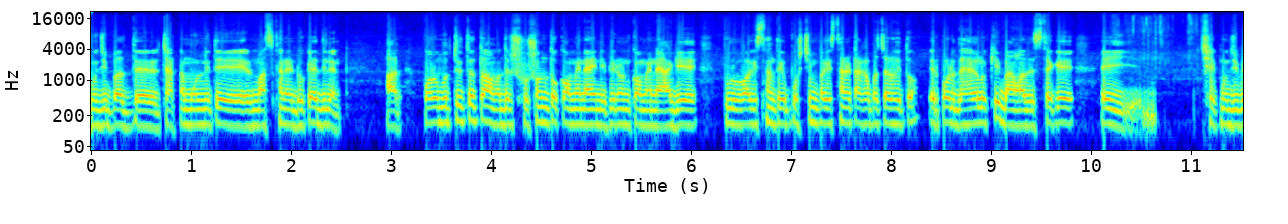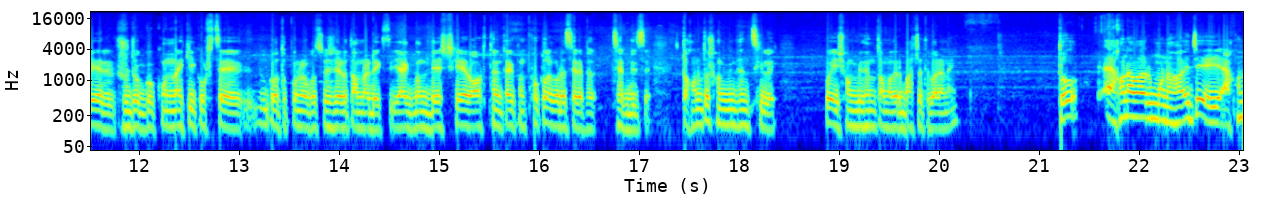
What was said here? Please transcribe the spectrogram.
মুজিববাদের চারটা মূলনীতি এর মাঝখানে ঢুকিয়ে দিলেন? আর পরবর্তীতে তো আমাদের শোষণ তো কমে নাই, নিপীড়ন কমে নাই। আগে পূর্ব পাকিস্তান থেকে পশ্চিম পাকিস্তানে টাকা পাচার হইতো। এরপরে দেখা গেল কি, বাংলাদেশ থেকে এই শেখ মুজিবের সুযোগ্য কন্যা কি করছে গত পনেরো বছর সেটা তো আমরা দেখছি। একদম দেশকে, অর্থনীতি একদম ফোকলা করে ছেড়ে ছেড়ে দিছে। তখন তো সংবিধান ছিলই। ওই সংবিধান তো আমাদের বাঁচাতে পারে নাই। তো এখন আমার মনে হয় যে এখন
